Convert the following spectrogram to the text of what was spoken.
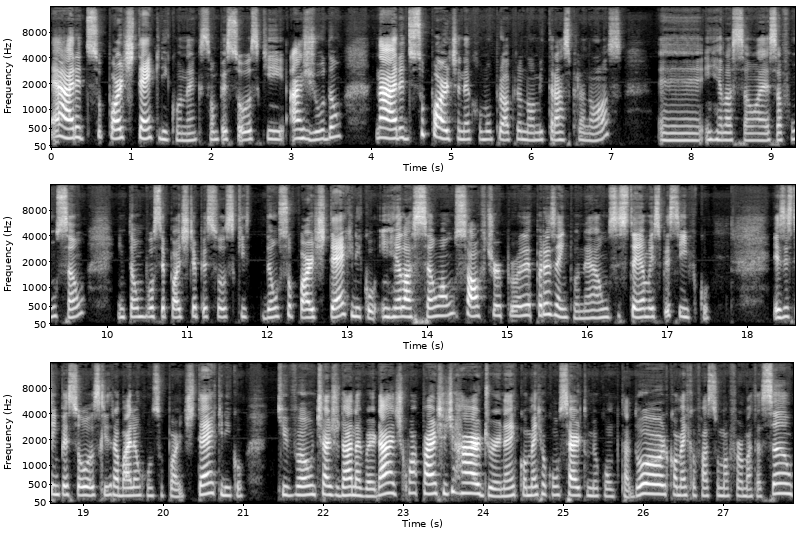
é a área de suporte técnico, né, que são pessoas que ajudam na área de suporte, né, como o próprio nome traz para nós é, em relação a essa função. Então, você pode ter pessoas que dão suporte técnico em relação a um software, por, por exemplo, né, a um sistema específico. Existem pessoas que trabalham com suporte técnico que vão te ajudar, na verdade, com a parte de hardware, né? Como é que eu conserto meu computador, como é que eu faço uma formatação,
